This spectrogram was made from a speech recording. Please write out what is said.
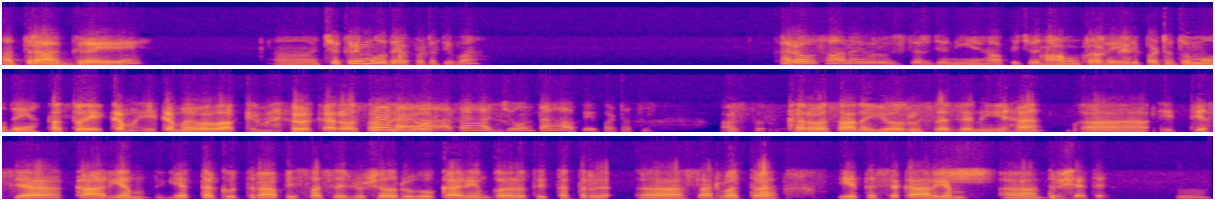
अत्र अग्रे चक्रिमहोदय पठति वा? खरवसानयोर्विसर्जनीयः अपि च जोन्तः इति पठतु महोदय। तत्तु एकम् एकमेव वाक्यमेव खरवसान अतः जोन्तः अपि पठतु। अस्तु। खरवसानयोर्विसर्जनीयः इत्यस्य कार्यं यत्र कुत्रापि सस्यजुषोरुः कार्यं करोति तत्र सर्वत्र एतस्य कार्यं दृश्यते। हम्म।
